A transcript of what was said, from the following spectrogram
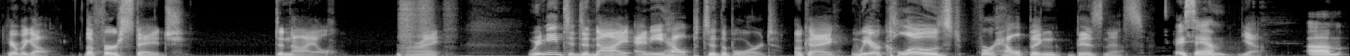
here we go. The first stage denial. All right. we need to deny any help to the board, okay? We are closed for helping business. Hey Sam. Yeah. Um,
